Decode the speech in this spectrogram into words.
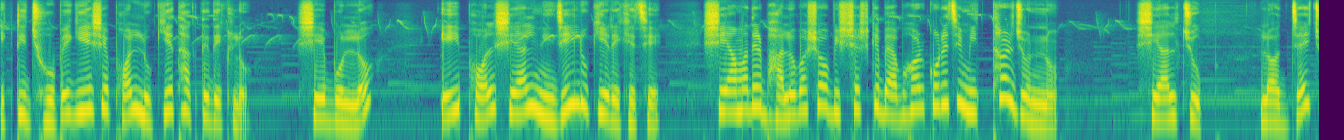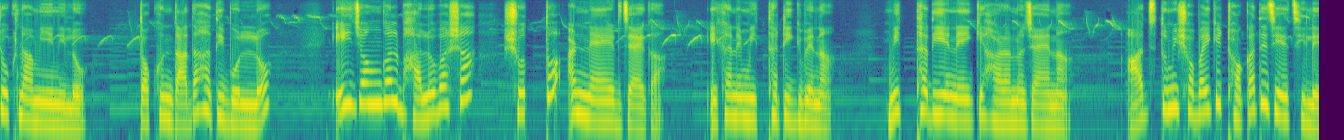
একটি ঝোপে গিয়ে সে ফল লুকিয়ে থাকতে দেখল। সে বলল, এই ফল শেয়াল নিজেই লুকিয়ে রেখেছে। সে আমাদের ভালোবাসা ও বিশ্বাসকে ব্যবহার করেছে মিথ্যার জন্য। শেয়াল চুপ, লজ্জায় চোখ নামিয়ে নিল। তখন দাদা হাতি বলল, এই জঙ্গল ভালোবাসা সত্য আর ন্যায়ের জায়গা। এখানে মিথ্যা টিকবে না। মিথ্যা দিয়ে নেইকে হারানো যায় না। আজ তুমি সবাইকে ঠকাতে চেয়েছিলে,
